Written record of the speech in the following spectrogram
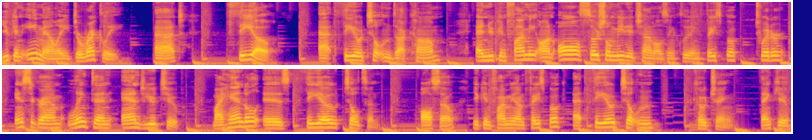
you can email me directly at theo at theotilton.com. And you can find me on all social media channels, including Facebook, Twitter, Instagram, LinkedIn, and YouTube. My handle is Theo Tilton. Also, you can find me on Facebook at Theo Tilton Coaching. Thank you.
